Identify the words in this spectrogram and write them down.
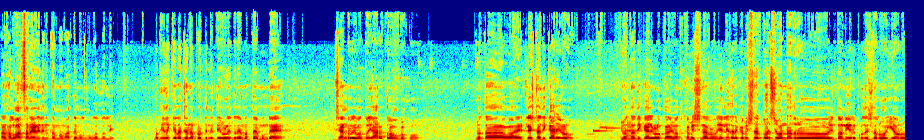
ನಾನು ಹಲವಾರು ಸಲ ಹೇಳಿದ್ದೀನಿ ತಮ್ಮ ಮಾಧ್ಯಮದ ಮೂಲದಲ್ಲಿ. ಮತ್ತು ಇದಕ್ಕೆಲ್ಲ ಜನಪ್ರತಿನಿಧಿಗಳಿದ್ದರೆ ಮತ್ತು ಮುಂದೆ ಜನರು ಇವತ್ತು ಯಾರ ಹತ್ರ ಹೋಗಬೇಕು? ಇವತ್ತು ಅಟ್ಲೀಸ್ಟ್ ಅಧಿಕಾರಿಗಳು. ಇವತ್ತು ಅಧಿಕಾರಿಗಳು ಇವತ್ತು ಕಮಿಷನರು ಎಲ್ಲಿದ್ದಾರೆ? ಕಮಿಷನರ್ ತೋರಿಸಿ ಒಂದಾದರೂ ಇಂಥ ನೀರು ಪ್ರದೇಶದಲ್ಲಿ ಹೋಗಿ ಅವರು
